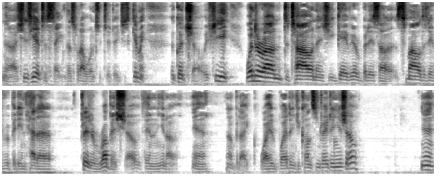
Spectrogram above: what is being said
You know, she's here to sing. That's what I wanted to do. Just give me a good show. If she went around the town and she gave everybody, so, smiled at everybody and had a pretty rubbish show, then, you know, yeah, I'd be like, why, why didn't you concentrate on your show? Yeah.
